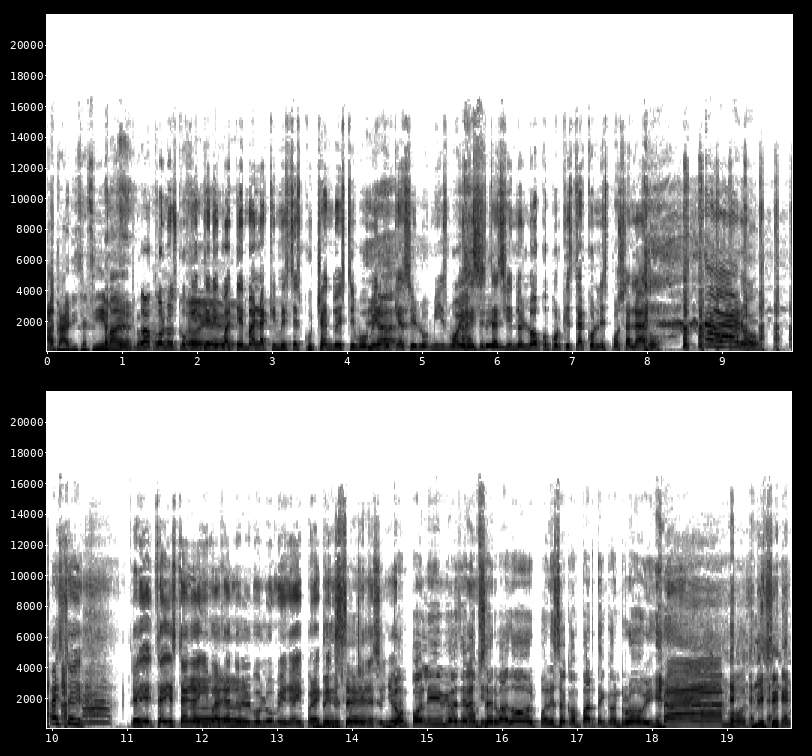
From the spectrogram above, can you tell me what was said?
acá dice, sí, maestro. No conozco gente de Guatemala que me está escuchando este momento Ya. que hace lo mismo, oiga, y se está haciendo el loco porque está con la esposa al lado. ¡Claro! Está- están ahí bajando el volumen ahí para que no escuche la señora. Don Polivio es el observador, por eso comparten con Robin. ¡Vamos! Dice,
